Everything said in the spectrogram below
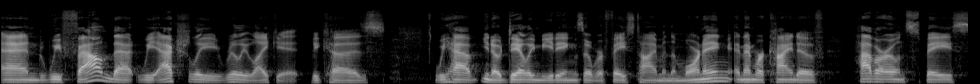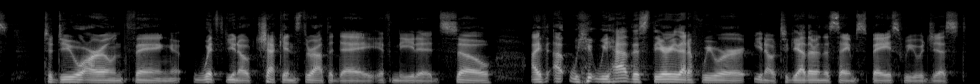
And we found that we actually really like it because we have, you know, daily meetings over FaceTime in the morning, and then we're kind of have our own space to do our own thing with, you know, check-ins throughout the day if needed. So I, I we we have this theory that if we were, you know, together in the same space, we would just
